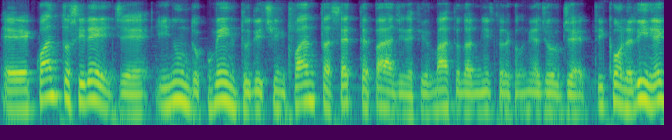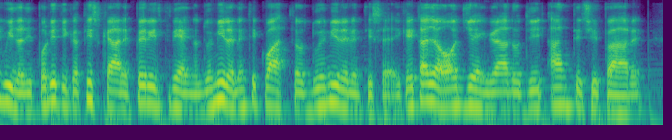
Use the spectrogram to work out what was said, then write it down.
Eh, quanto si legge in un documento di 57 pagine firmato dal ministro dell'economia Giorgetti con le linee guida di politica fiscale per il triennio 2024-2026 che Italia oggi è in grado di anticipare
